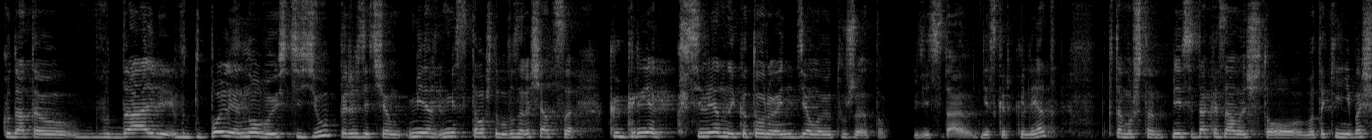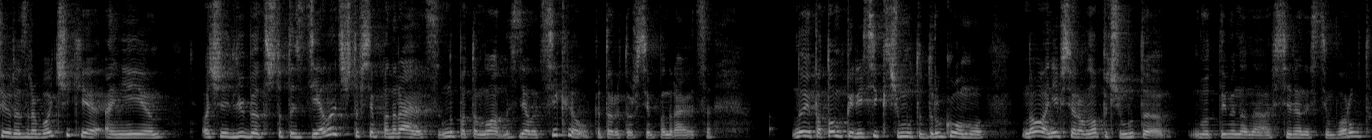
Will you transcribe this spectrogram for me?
куда-то вдаль, в более новую стезю, прежде чем ме- вместо того, чтобы возвращаться к игре, к вселенной, которую они делают уже там, не знаю, несколько лет. Потому что мне всегда казалось, что вот такие небольшие разработчики, они очень любят что-то сделать, что всем понравится. Ну, потом, ладно, сделать сиквел, который тоже всем понравится. Ну и потом перейти к чему-то другому. Но они все равно почему-то вот именно на вселенной Steam World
